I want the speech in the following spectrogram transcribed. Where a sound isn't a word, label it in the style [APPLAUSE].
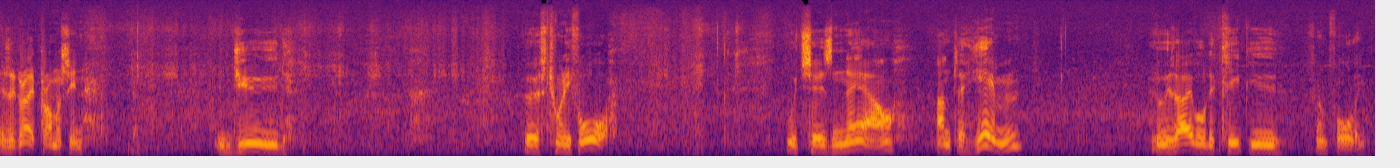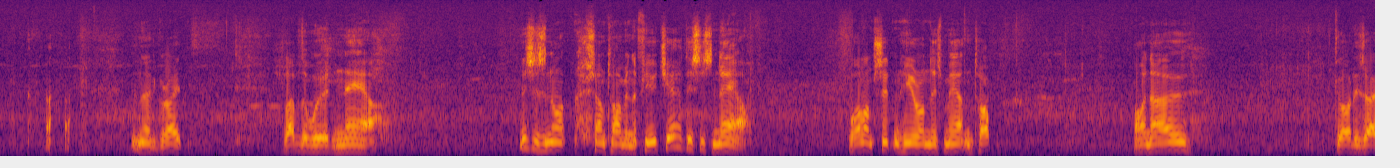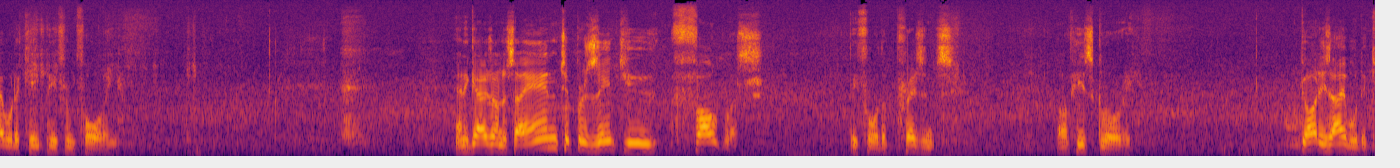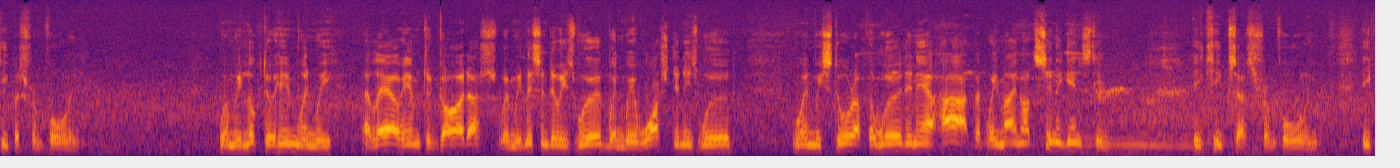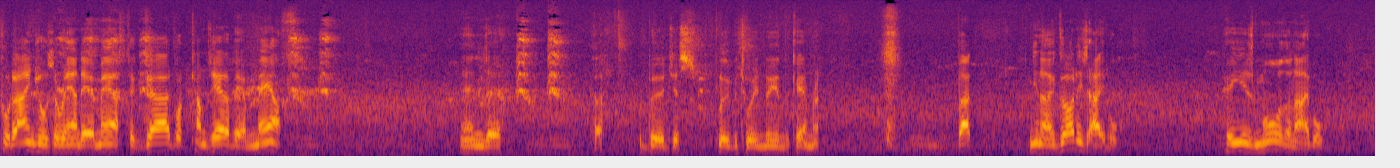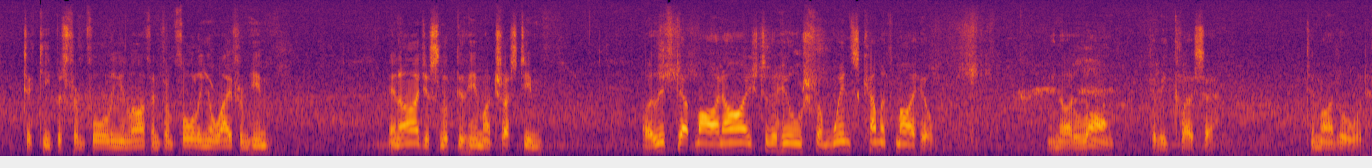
There's a great promise in, Jude, verse 24, which says, Now unto him who is able to keep you from falling. [LAUGHS] Isn't that great? Love the word now. This is not sometime in the future, this is now. While I'm sitting here on this mountaintop, I know God is able to keep me from falling. And it goes on to say, and to present you faultless before the presence of His glory. God is able to keep us from falling. When we look to Him, when we allow Him to guide us, when we listen to His Word, when we're washed in His Word, when we store up the Word in our heart that we may not sin against Him, He keeps us from falling. He put angels around our mouth to guard what comes out of our mouth. And uh, [LAUGHS] the bird just flew between me and the camera. But, you know, God is able. He is more than able to keep us from falling in life and from falling away from Him. And I just look to Him, I trust Him. I lift up mine eyes to the hills from whence cometh my help. And I long to be closer to my Lord.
